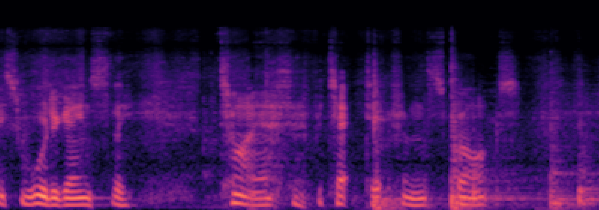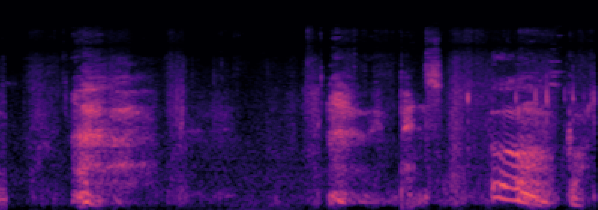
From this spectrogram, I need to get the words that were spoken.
this wood against the tyre to protect it from the sparks. Pencil. this. Oh, God.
